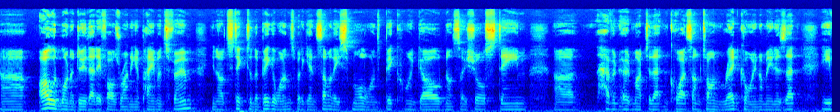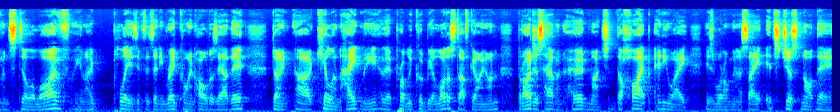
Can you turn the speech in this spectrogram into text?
Uh, I would want to do that if I was running a payments firm. You know, I'd stick to the bigger ones, but again, some of these smaller ones, Bitcoin, Gold, not so sure, Steem, uh, haven't heard much of that in quite some time. Reddcoin, I mean, is that even still alive? You know, please, if there's any Reddcoin holders out there, don't uh, kill and hate me. There probably could be a lot of stuff going on, but I just haven't heard much. The hype, anyway, is what I'm going to say. It's just not there.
